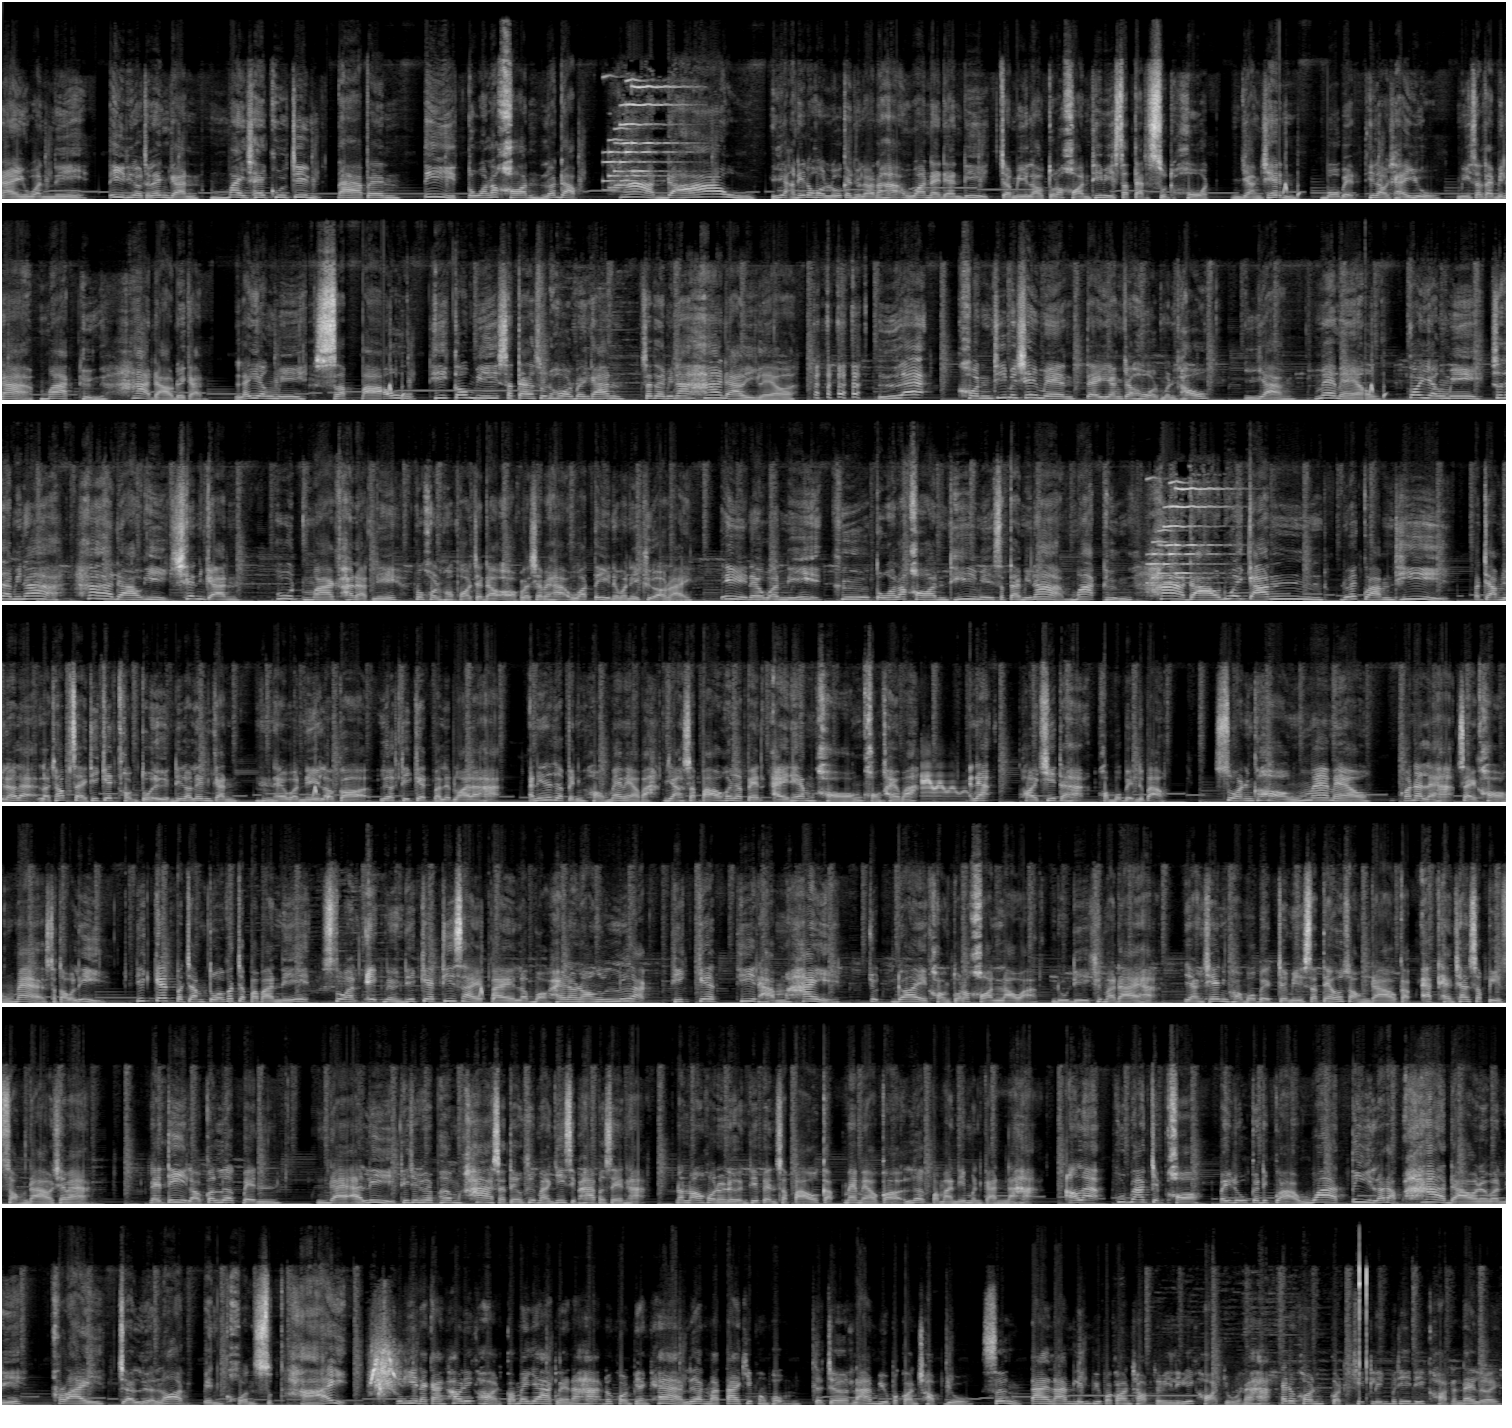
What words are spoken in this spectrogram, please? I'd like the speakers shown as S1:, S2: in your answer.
S1: ในวันนี้ตี้ที่เราจะเล่นกันไม่ใช่คู่จิ้น แต่เป็นตี้ตัวละครระดับ 5 ดาว อย่างที่ทุกคนรู้กันอยู่แล้วนะฮะ ว่าในแดนดี้จะมีเหล่าตัวละครที่มีสเตตสุดโหด อย่างเช่นโบเบตที่เราใช้อยู่มีสเตมิน่ามากถึง 5 ดาวด้วยกัน และยังมีสเปาที่ก็มีสเตตสุดโหดเหมือนกันสเตมิน่า5 ดาวอีกแล้ว และคนที่ไม่ใช่เมนแต่ยังจะโหดเหมือนเขา อย่างแม่แมว ก็ยังมีสเตมิน่า5 ดาวอีกเช่นกัน พูดมาขนาดนี้ทุกคนคงพอจะเดาออกแล้วใช่ไหมฮะว่าตี้ในวันนี้คืออะไร ตี้ในวันนี้คือตัวละครที่มีสเตมิน่ามากถึง 5 ดาวด้วยกัน ด้วยความที่ประจำอยู่แล้วแหละ เราชอบใส่ทิเก็ตของตัวอื่นที่เราเล่นกัน ในวันนี้เราก็เลือกทิเก็ตมาเรียบร้อยแล้วฮะ อันนี้น่าจะเป็นของแม่แมวปะอย่างสเปาก็จะเป็นไอเทมของของใครวะ อันเนี้ยทอยคิดนะฮะ ของโบเบตหรือเปล่า ส่วนของแม่แมว ก็นั่นแหละฮะ ใส่ของแม่สตรอเบอรี่ทิกเก็ตประจำตัวก็จะประมาณนี้ ส่วนอีกหนึ่งทิกเก็ตที่ใส่ไปเราบอกให้น้องๆเลือกทิกเก็ตที่ทำให้จุดด้อยของตัวละครเราอะดูดีขึ้นมาได้ฮะ อย่างเช่นของโบเบตจะมีสเตล2ดาวกับ attention speed 2 ดาวใช่ไหมในตี้เราก็เลือกเป็นไดอารี่ที่จะช่วยเพิ่มค่าสเตลขึ้นมา 25%ฮะ น้องๆ คนอื่นๆที่เป็นสเปากับแม่แมวก็เลือกประมาณนี้เหมือนกันนะฮะ เอาล่ะ พูดมากเจ็บคอไปดูกันดีกว่าว่าตี้ระดับ 5 ดาวในวันนี้ ใครจะเหลือรอดเป็นคนสุดท้ายวิธีในการเข้า Discord ก็ไม่ยากเลยนะฮะ ทุกคนเพียงแค่เลื่อนมาใต้คลิปของผม จะเจอร้านวิวอุปกรณ์ช็อปอยู่ ซึ่งใต้ร้านลิงก์วิวอุปกรณ์ช็อปจะมีลิงก์ Discord อยู่นะฮะ ให้ทุกคนกดคลิกลิงก์ไปที่ Discord นั้นได้เลย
